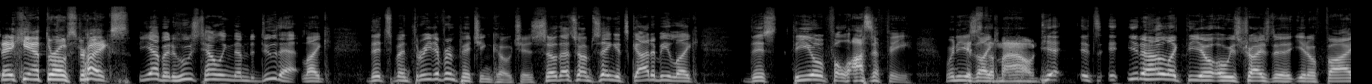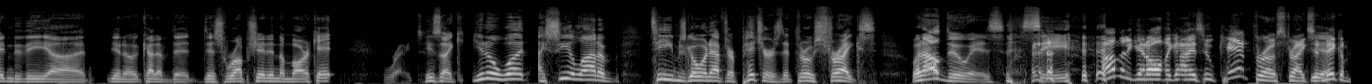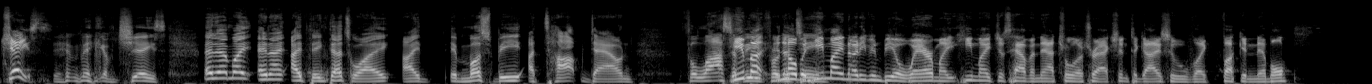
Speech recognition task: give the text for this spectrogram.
They can't throw strikes. Yeah, but who's telling them to do that? Like, it's been three different pitching coaches. So that's what I'm saying. It's got to be like this Theo philosophy when he's It's like, mound. Yeah, it's it, you know how like Theo always tries to you know find the uh you know kind of the disruption in the market. Right. He's like, you know what? I see a lot of teams going after pitchers that throw strikes. What I'll do is see. I'm going to get all the guys who can't throw strikes and Yeah. make them chase. and make them chase. And that might, and I, I think that's why I. It must be a top-down philosophy He might for the no, team. but he might not even be aware. Might he might just have a natural attraction to guys who like fucking nibble,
